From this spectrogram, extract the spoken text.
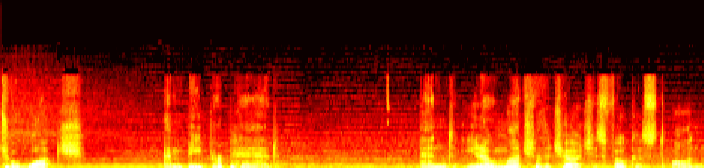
to watch and be prepared. And you know, much of the church is focused on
